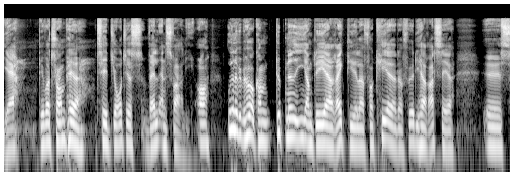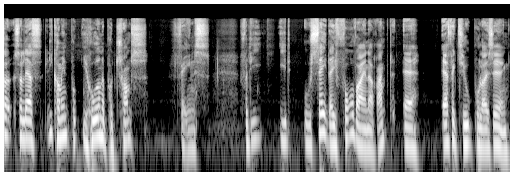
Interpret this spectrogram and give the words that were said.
Ja, det var Trump her til Georgias valgansvarlige. Og uden at vi behøver at komme dybt ned i, om det er rigtigt eller forkert at føre de her retssager, øh, så, så lad os lige komme ind på, i hovederne på Trumps fans. Fordi i et USA, der i forvejen er ramt af affektiv polarisering,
